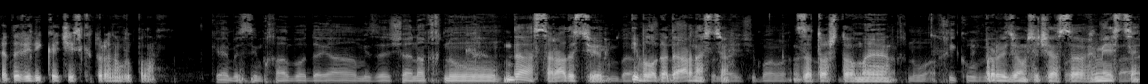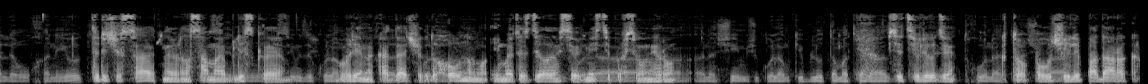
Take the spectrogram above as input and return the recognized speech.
Это великая честь, которая нам выпала. Да, с радостью и благодарностью за то, что мы проведем сейчас вместе. Три часа — это, наверное, самое близкое время к отдаче, к духовному, и мы это сделаем все вместе по всему миру. Все те люди, кто получили подарок,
